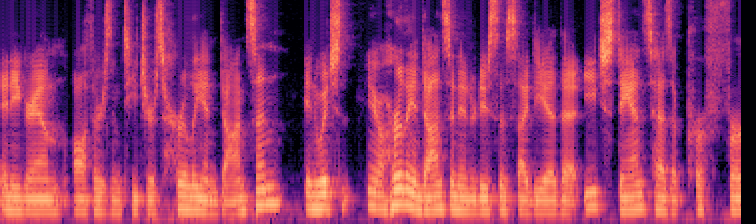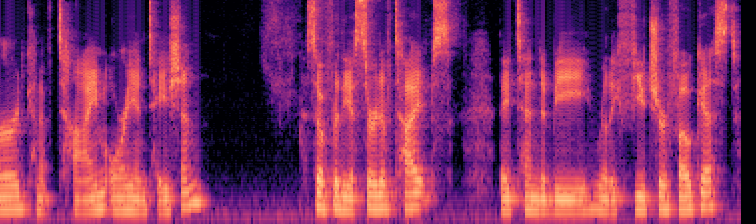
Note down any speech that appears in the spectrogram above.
Enneagram authors and teachers Hurley and Donson, in which you know Hurley and Donson introduced this idea that each stance has a preferred kind of time orientation. So for the assertive types, they tend to be really future focused.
